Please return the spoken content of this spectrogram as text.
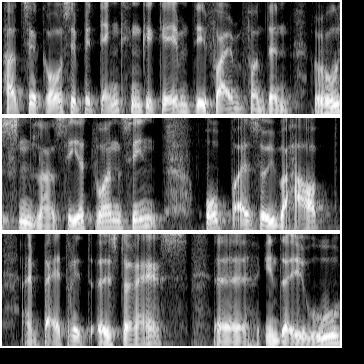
hat es ja große Bedenken gegeben, die vor allem von den Russen lanciert worden sind, ob also überhaupt ein Beitritt Österreichs äh, in der EU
